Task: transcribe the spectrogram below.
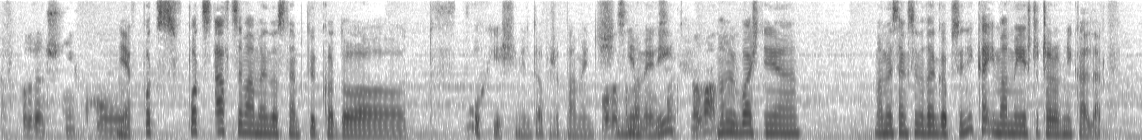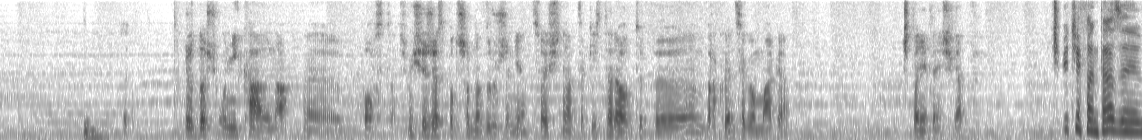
W podręczniku. Nie, w, pod, w podstawce mamy dostęp tylko do dwóch, jeśli mnie dobrze pamięć nie myli. Mamy właśnie mamy sankcjonowanego psionika i mamy jeszcze czarownika Eldarów też dość unikalna e, postać. Myślisz, że jest potrzebna w drużynie? Coś na taki stereotyp e, brakującego maga? Czy to nie ten świat? W świecie fantazy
